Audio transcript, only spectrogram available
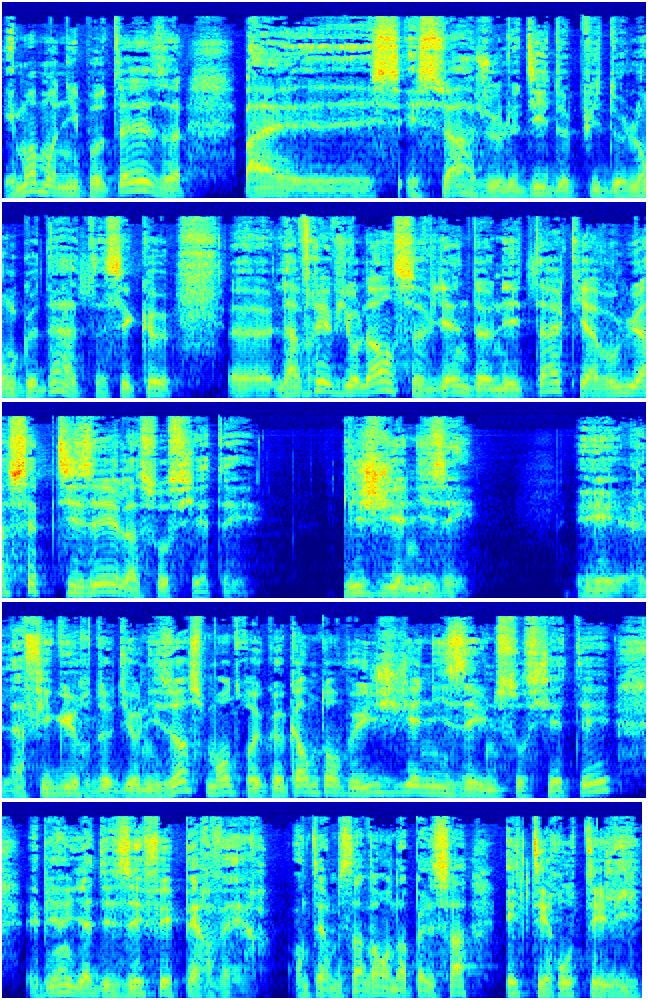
Et moi, mon hypothèse, ben, et ça, je le dis depuis de longues dates, c'est que euh, la vraie violence vient d'un État qui a voulu aseptiser la société, l'hygiéniser. Et la figure de Dionysos montre que quand on veut hygiéniser une société, eh bien, il y a des effets pervers. En termes savants, on appelle ça hétérotélie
